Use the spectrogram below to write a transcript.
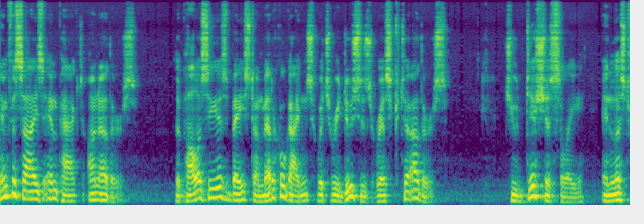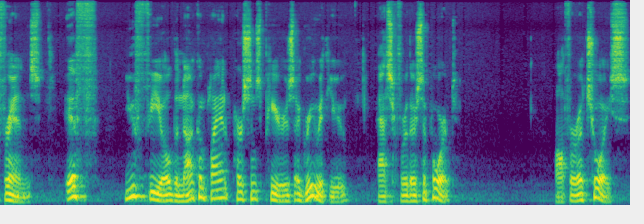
Emphasize impact on others. The policy is based on medical guidance which reduces risk to others. Judiciously enlist friends. If you feel the noncompliant person's peers agree with you, ask for their support. Offer a choice.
